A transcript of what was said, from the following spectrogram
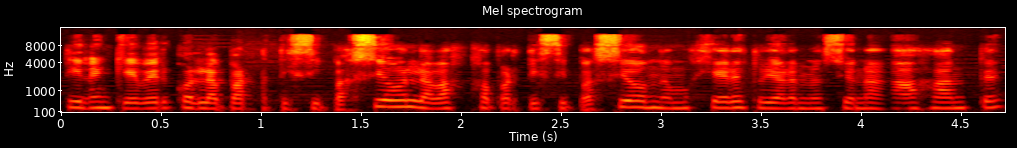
tienen que ver con la participación, la baja participación de mujeres, tú ya lo mencionabas antes.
